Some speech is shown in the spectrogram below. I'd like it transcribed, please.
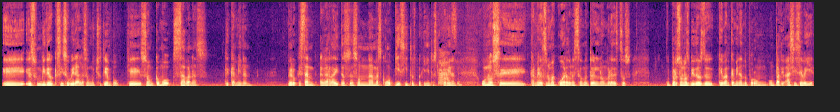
Eh, es un video que se hizo viral hace mucho tiempo, que son como sábanas que caminan, pero que están agarraditas, o sea, son nada más como piecitos pequeñitos que ah, caminan. Unos eh, no me acuerdo en este momento del nombre de estos, pero son los videos de, que van caminando por un, un patio. Así se veía,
